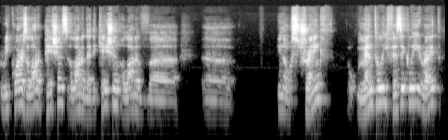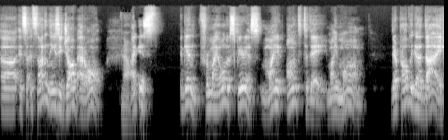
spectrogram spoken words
requires a lot of patience, a lot of dedication, a lot of uh, uh you know strength, mentally, physically. Right? Uh, it's it's not an easy job at all. No, I guess again, from my own experience, my aunt today, my mom, they're probably going to die.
